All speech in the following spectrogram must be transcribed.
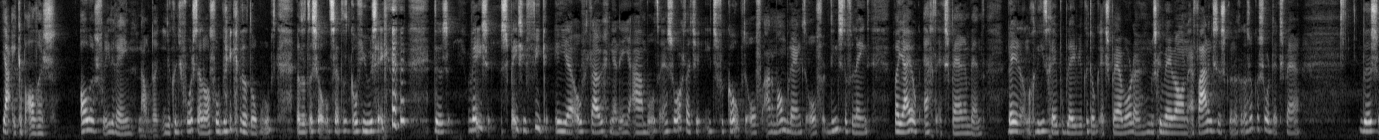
Ja, ik heb alles. Alles voor iedereen. Nou, dat, je kunt je voorstellen wat voor blikken dat oproept. Want het is zo ontzettend confusing. dus wees specifiek in je overtuiging en in je aanbod. En zorg dat je iets verkoopt of aan een man brengt of diensten verleent waar jij ook echt expert in bent. Ben je dat nog niet, geen probleem. Je kunt ook expert worden. Misschien ben je wel een ervaringsdeskundige. Dat is ook een soort expert. Dus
